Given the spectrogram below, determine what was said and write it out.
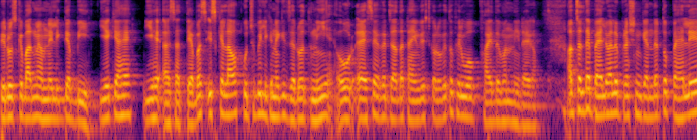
फिर उसके बाद में हमने लिख दिया बी, ये क्या है? ये है असत्य। है बस इसके अलावा कुछ भी लिखने की ज़रूरत नहीं है और ऐसे अगर ज़्यादा टाइम वेस्ट करोगे तो फिर वो फ़ायदेमंद नहीं रहेगा। अब चलते हैं पहले वाले प्रश्न के अंदर। तो पहले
